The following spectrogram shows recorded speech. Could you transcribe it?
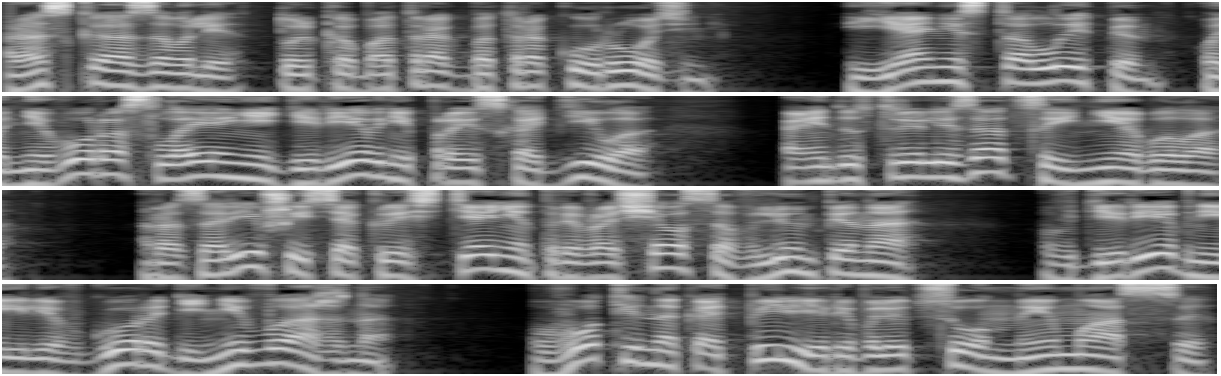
Рассказывали, только батрак батраку рознь. Я не Столыпин, у него расслоение деревни происходило, а индустриализации не было. Разорившийся крестьянин превращался в люмпина. В деревне или в городе, неважно. Вот и накопили революционные массы.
